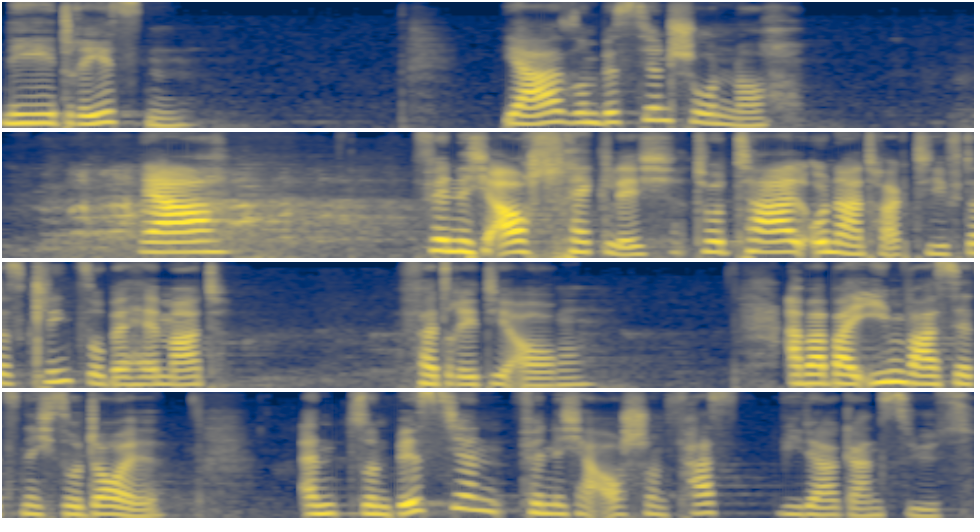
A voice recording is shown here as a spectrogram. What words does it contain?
Nee, Dresden. Ja, so ein bisschen schon noch. Ja, finde ich auch schrecklich, total unattraktiv. Das klingt so behämmert. Verdreht die Augen. Aber bei ihm war es jetzt nicht so doll. Und so ein bisschen finde ich ja auch schon fast wieder ganz süß.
